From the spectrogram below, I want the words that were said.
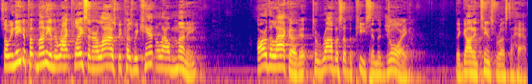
so we need to put money in the right place in our lives because we can't allow money or the lack of it to rob us of the peace and the joy that God intends for us to have.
